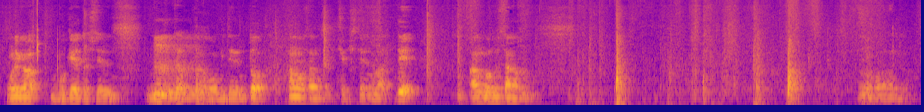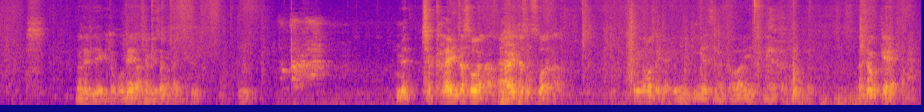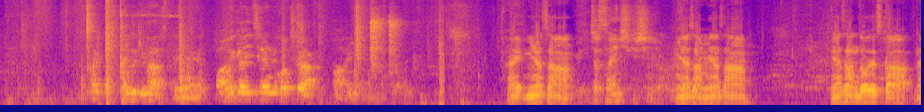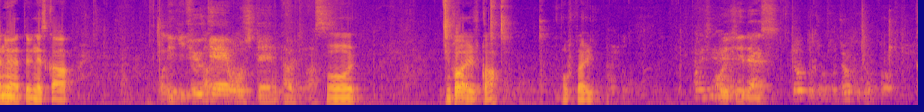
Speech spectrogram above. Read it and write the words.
俺がボケーとしてるタカを見てるのと看護婦さんがチェックしてるのがあって看護婦さんこんな感じが出ていくとこで浅木さんが入ってくる、めっちゃ帰りたそうやな。帰りたさそうやな。それがまた逆にいいやつなんか悪いやつなんかオッケーはい、続きます。えー、もう一回一連でこっちから。はい。皆さん。めっちゃサイン色紙やん。皆さん皆さん。皆さんどうですか？何をやってるんですか？おにぎり休憩をして食べてます。おーいいかがですか？お二人。美味しいです。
